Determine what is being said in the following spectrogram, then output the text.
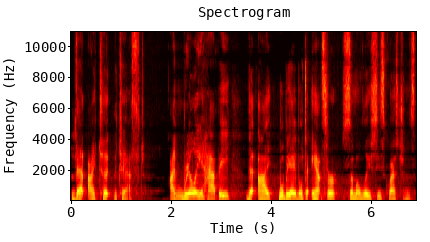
that I took the test. I'm really happy that I will be able to answer some of Lucy's questions.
